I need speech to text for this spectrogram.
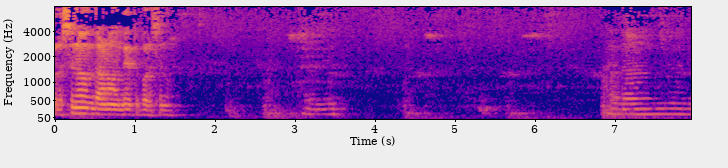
പ്രശ്നം എന്താണ് ആദ്യത്തെ പ്രശ്നം? അത് അതാണ്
